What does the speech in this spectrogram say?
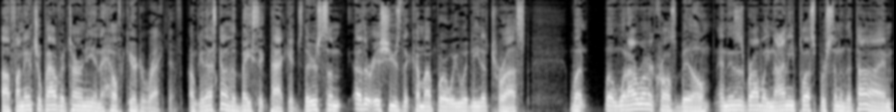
a financial power of attorney, and a healthcare directive. Okay, that's kind of the basic package. There's some other issues that come up where we would need a trust, but but what I run across, Bill, and this is probably ninety plus percent of the time,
